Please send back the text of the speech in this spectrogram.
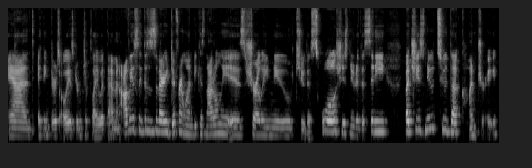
and i think there's always room to play with them and obviously this is a very different one because not only is shirley new to this school she's new to the city but she's new to the country.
